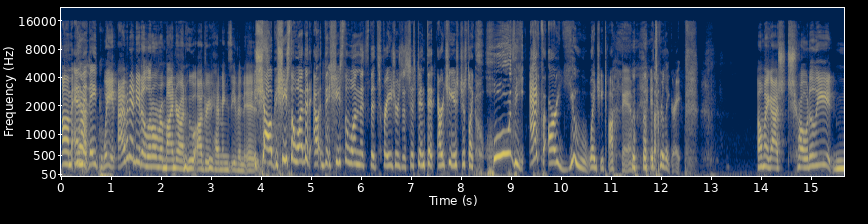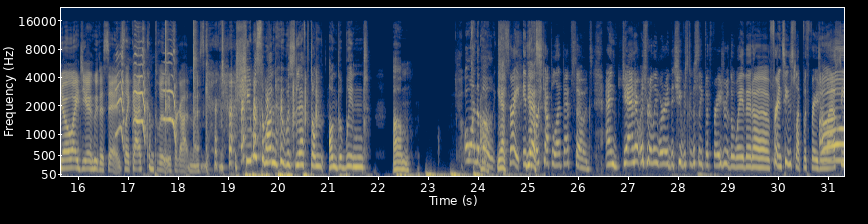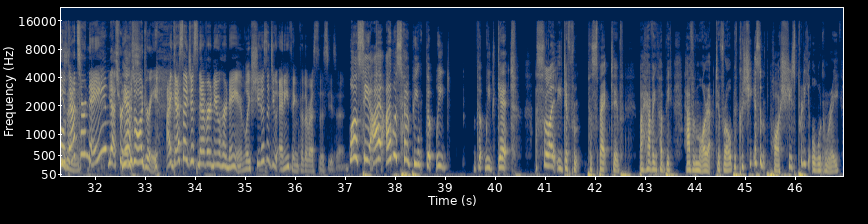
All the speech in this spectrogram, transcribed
Um and Yeah. they Wait, I'm gonna need a little reminder on who Audrey Hemmings even is. Shall, she's the one that, uh, that she's the one that's that's Fraser's assistant that Archie is just like who the f are you when she talks to him. it's really great. Oh my gosh, totally no idea who this is. Like I've completely forgotten this character. She was the one who was left on on the wind. Um, Oh, on the Oh, boat. yes, Right, in yes. the first couple of episodes. And Janet was really worried that she was going to sleep with Fraser the way that uh, Francine slept with Fraser last oh, season. that's her name? Yes, her name is Audrey. I guess I just never knew her name. Like she doesn't do anything for the rest of the season. well, see, I I was hoping that we'd that we'd get a slightly different perspective by having her be have a more active role because she isn't posh. She's pretty ordinary,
